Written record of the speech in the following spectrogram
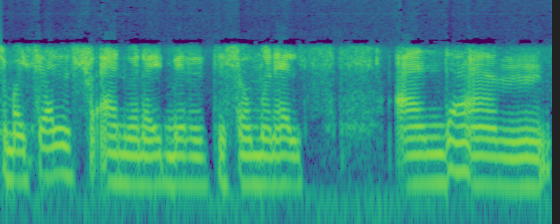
to myself and when I admitted it to someone else. And um,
